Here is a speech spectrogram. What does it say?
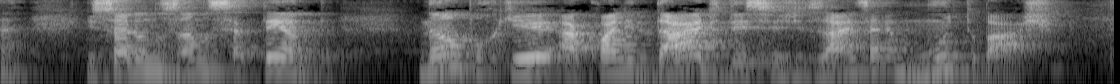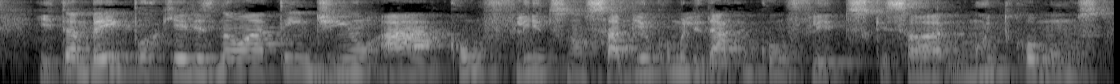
Isso era nos anos 70. Não, porque a qualidade desses designs era muito baixa. E também porque eles não atendiam a conflitos, não sabiam como lidar com conflitos que são muito comuns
